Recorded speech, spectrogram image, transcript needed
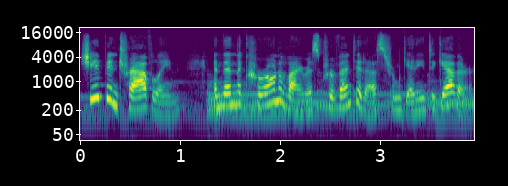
She had been traveling, and then the coronavirus prevented us from getting together.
